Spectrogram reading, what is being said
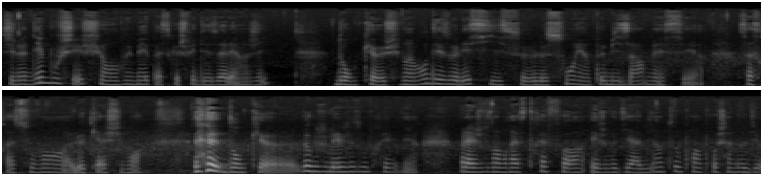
J'ai le débouché, je suis enrhumée parce que je fais des allergies. Donc, euh, je suis vraiment désolée si le son est un peu bizarre, mais euh, ça sera souvent euh, le cas chez moi. donc, je voulais juste vous prévenir. Voilà, je vous embrasse très fort et je vous dis à bientôt pour un prochain audio.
